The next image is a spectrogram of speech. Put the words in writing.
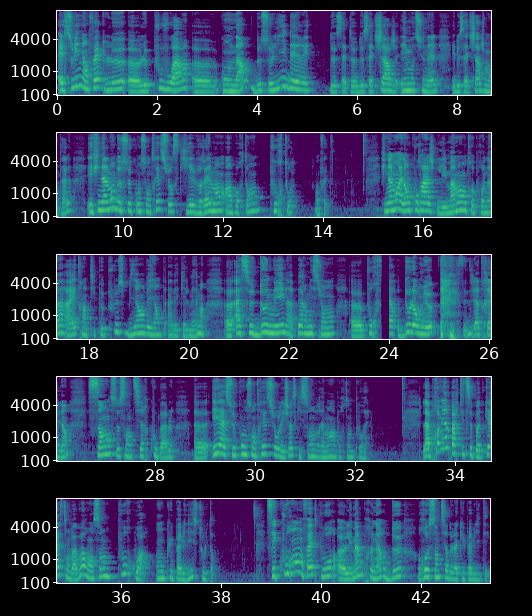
Elle souligne en fait le, euh, pouvoir euh, qu'on a de se libérer de cette, de cette charge émotionnelle et de cette charge mentale et finalement de se concentrer sur ce qui est vraiment important pour toi, en fait. Finalement, elle encourage les mamans entrepreneurs à être un petit peu plus bienveillantes avec elles-mêmes, euh, à se donner la permission euh, pour faire de leur mieux, c'est déjà très bien, sans se sentir coupable, euh, et à se concentrer sur les choses qui sont vraiment importantes pour elles. La première partie de ce podcast, on va voir ensemble pourquoi on culpabilise tout le temps. C'est courant en fait pour les mêmes preneurs de ressentir de la culpabilité.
